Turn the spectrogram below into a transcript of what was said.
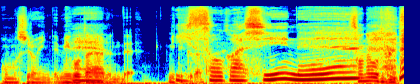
面白いんで見応えあるんで見てください、忙しいね。そんなことないで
